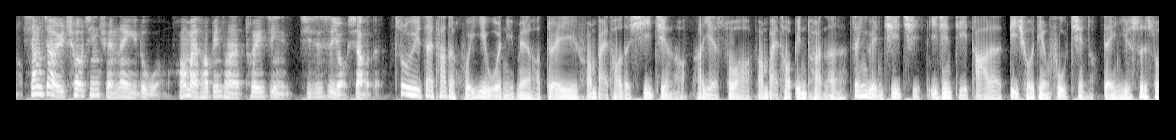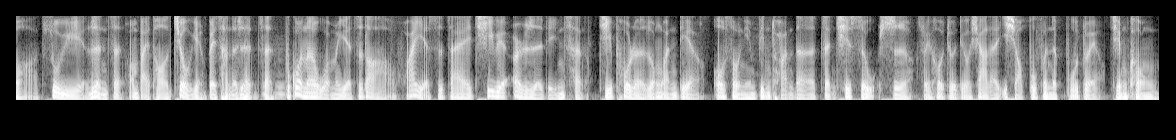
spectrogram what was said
哦，相较于邱清泉那一路哦，黄百韬兵团的推进其实是有效的。粟裕在他的回忆文里面啊，对黄百韬的西进啊，他也说啊，黄百韬兵团呢增援积极，已经抵达了地球店附近了。等于是说啊，粟裕也认证黄百韬救援非常的认真。不过呢，我们也知道啊，花野是在七月二日的凌晨击破了龙王殿欧寿年兵团的整七十五师，随后就留下了一小部分的部队啊，监控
